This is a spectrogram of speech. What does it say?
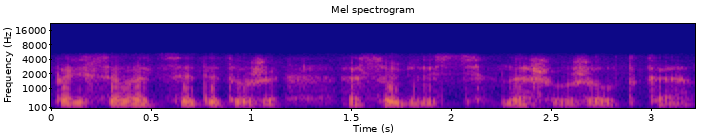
Порисоваться — это тоже особенность нашего желтка.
